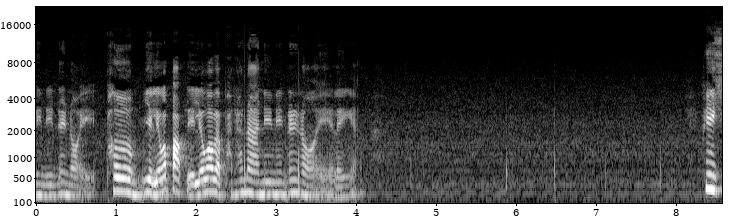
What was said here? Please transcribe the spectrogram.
นิดๆหน่อยๆเพิ่ม อย่าเรียกว่าปรับเลยเรียกว่าแบบพัฒนานิดๆหน่อยๆอะไรเงี้ยพีเค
